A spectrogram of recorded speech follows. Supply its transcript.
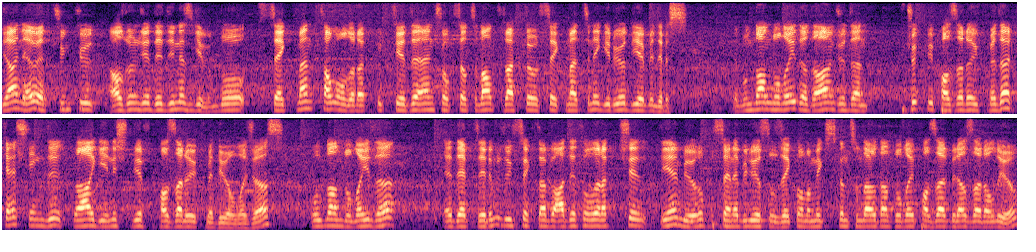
Yani evet çünkü az önce dediğiniz gibi bu segment tam olarak Türkiye'de en çok satılan traktör segmentine giriyor diyebiliriz. E Bundan dolayı da daha önceden küçük bir pazara hükmederken şimdi daha geniş bir pazara hükmediyor olacağız. Bundan dolayı da hedeflerimiz yüksek. Tabi adet olarak bir şey diyemiyorum. Bu sene biliyorsunuz ekonomik sıkıntılardan dolayı pazar biraz aralıyor.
